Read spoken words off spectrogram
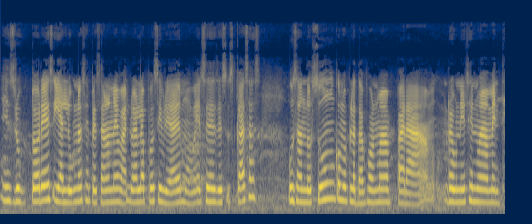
instructores y alumnos empezaron a evaluar la posibilidad de moverse desde sus casas usando Zoom como plataforma para reunirse nuevamente.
